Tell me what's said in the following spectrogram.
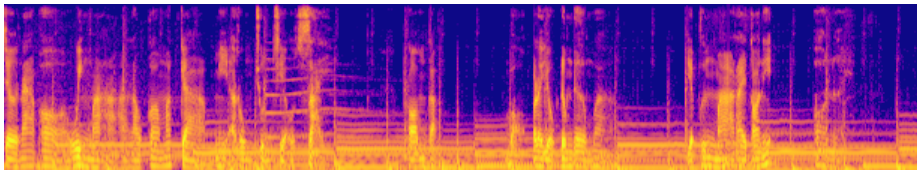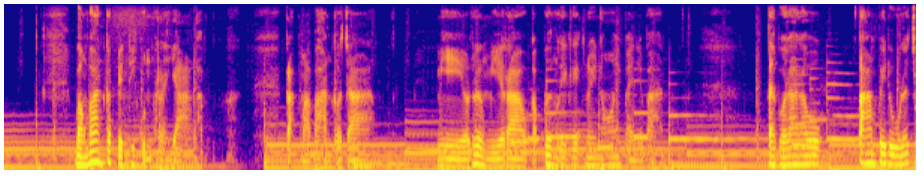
เจอหน้าพ่อวิ่งมาหา เราก็มักจะมีอารมณ์ฉุนเฉียวใส่ พร้อมกับบอกประโยคเดิมๆว่า อย่าพึ่งมาอะไรตอนนี้พ่อเหนื่อย บางบ้านก็เป็นที่คุณภรรยาครับ กลับมาบ้านก็จะมีเรื่องมีราวกับเรื่องเล็กๆ น้อยๆภายในบ้าน แต่เวลาเราตามไปดูแล้วจ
